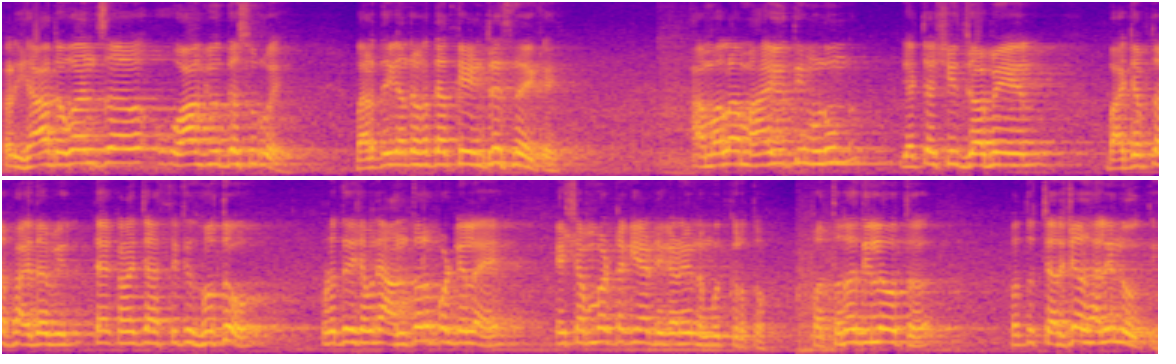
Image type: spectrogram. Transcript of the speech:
कारण ह्या दोघांचं वाघयुद्ध सुरू आहे. भारतीय जनता पक्षात काही इंटरेस्ट नाही काही. आम्हाला महायुती म्हणून ज्याच्याशी जमेल भाजपचा फायदा होईल त्या करण्याच्या स्थितीत होतो. पण त्याच्यामध्ये अंतर पडलेलं आहे. हे शंभर टक्के या ठिकाणी नमूद करतो. पत्र दिलं होतं परंतु चर्चा झाली नव्हती.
